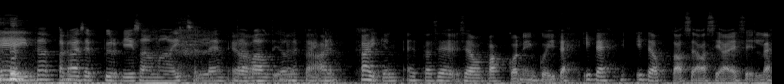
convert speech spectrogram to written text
ei, totta kai se pyrkii saamaan itselleen tai valtiolle että, kaiken. kaiken. Että se, se on pakko niin itse ottaa se asia esille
